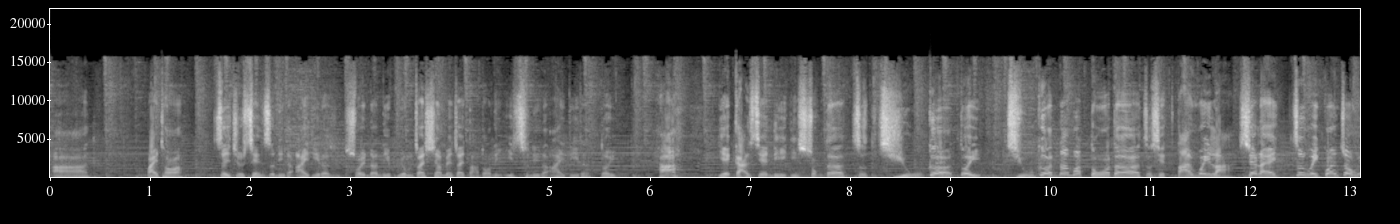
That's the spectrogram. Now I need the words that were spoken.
啊，拜托，这里就显示你的 ID 了，所以呢，你不用在下面再打多你一次你的 ID 的，对，好。也感谢你，你送的这九个，对，九个那么多的这些单位啦。下来这位观众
